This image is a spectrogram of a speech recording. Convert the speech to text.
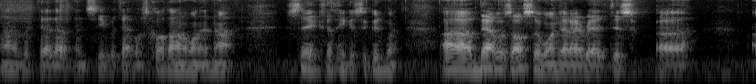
I looked that up and see what that was called. I don't want to not say because I think it's a good one. Uh, that was also one that I read this uh,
